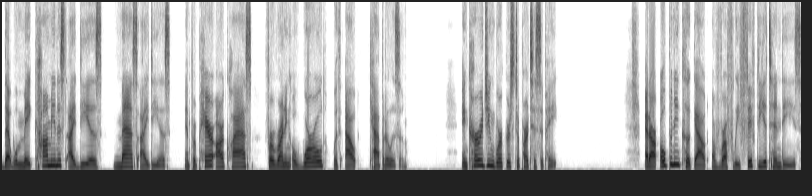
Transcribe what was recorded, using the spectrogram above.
that will make communist ideas mass ideas and prepare our class for running a world without capitalism. Encouraging workers to participate. At our opening cookout of roughly 50 attendees,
